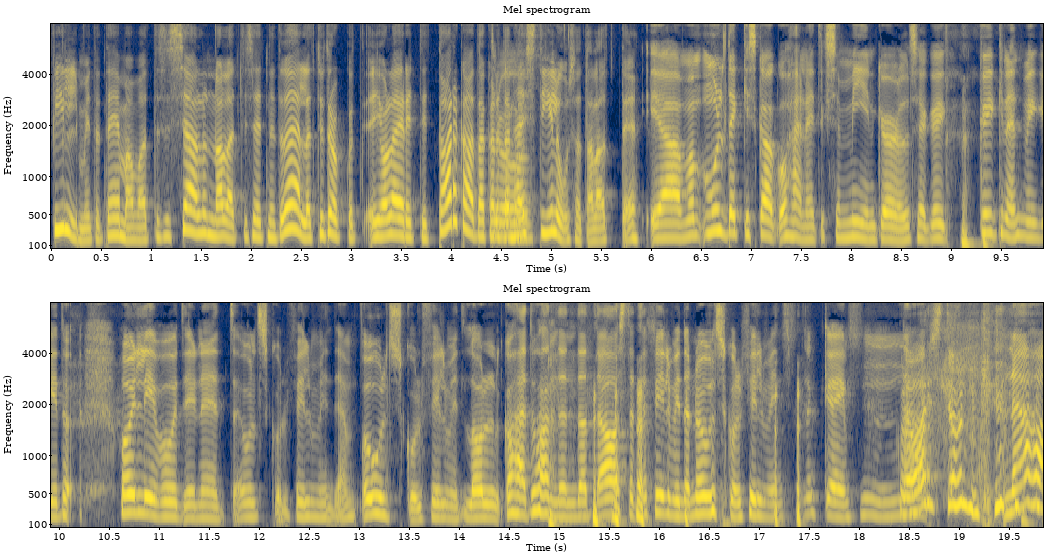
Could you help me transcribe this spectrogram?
filmide teema, vaata, sest seal on alati see, et need õelad tüdrukud ei ole eriti targad, aga True. nad on hästi ilusad alati. ja ma, mul tekkis ka kohe näiteks see Mean Girls ja kõik, kõik need mingid Hollywoodi need oldschool filmid ja old school filmid, lol, kahe tuhandendate aastate filmid on old school filmid, okei okay. hmm,. kuule varsti ongi näha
